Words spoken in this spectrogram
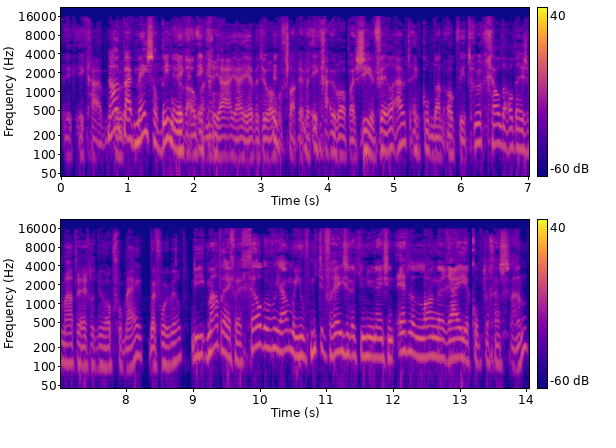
Ik, ik ga, nou, ik blijf meestal binnen Europa. Ik, ja, ja, je bent Europa-verslaggever. ik ga Europa zeer veel uit en kom dan ook weer terug. Gelden al deze maatregelen nu ook voor mij, bijvoorbeeld? Die maatregelen gelden voor jou, maar je hoeft niet te vrezen dat je nu ineens in ellenlange rijen komt te gaan staan.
